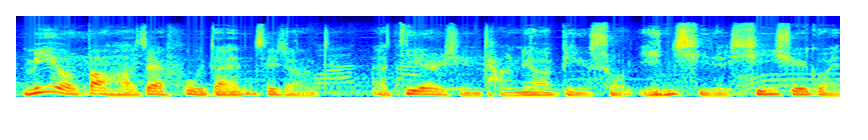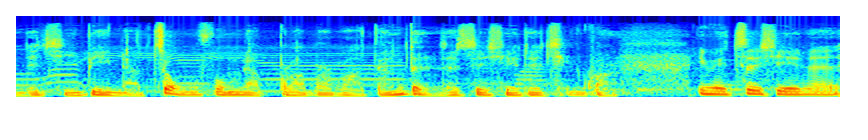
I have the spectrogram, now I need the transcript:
没有办法再负担这种呃第二型糖尿病所引起的心血管的疾病了、中风了、巴拉巴拉等等的这些的情况，因为这些呢，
